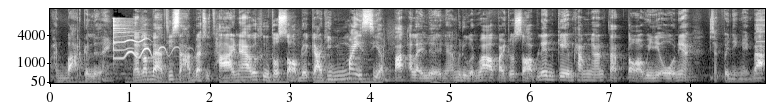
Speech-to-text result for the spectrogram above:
3,000 บาทกันเลย แล้วก็แบบที่ 3 แบบสุดท้ายนะครับ ก็คือทดสอบโดยการที่ไม่เสียบปลั๊กอะไรเลยนะ มาดูกันว่าเอาไปทดสอบเล่นเกมทำงานตัดต่อวิดีโอเนี่ยจะเป็นยังไงบ้าง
